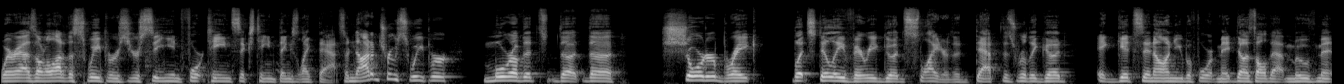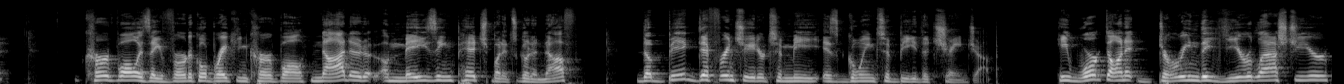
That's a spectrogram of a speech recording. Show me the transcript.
whereas on a lot of the sweepers, you're seeing 14, 16, things like that. So not a true sweeper, more of the, the, the shorter break but still a very good slider. The depth is really good. It gets in on you before it does all that movement. Curveball is a vertical breaking curveball. Not an amazing pitch, but it's good enough. The big differentiator to me is going to be the changeup. He worked on it during the year last year,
